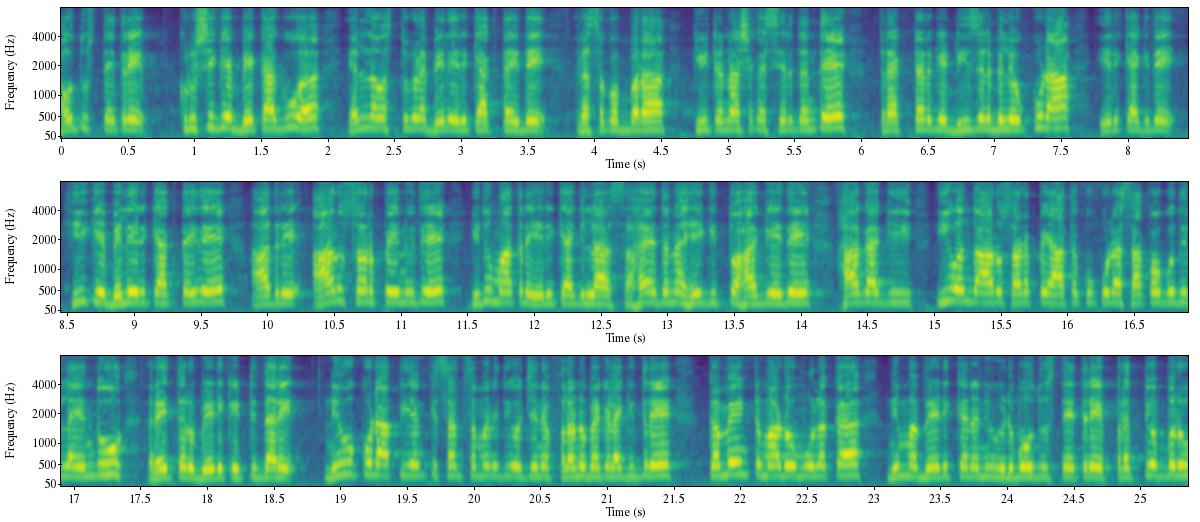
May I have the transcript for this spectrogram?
ಹೌದು ಸ್ನೇಹಿತರೆ ಕೃಷಿಗೆ ಬೇಕಾಗುವ ಎಲ್ಲ ವಸ್ತುಗಳ ಬೆಲೆ ಏರಿಕೆ ಆಗ್ತಾ ಇದೆ. ರಸಗೊಬ್ಬರ, ಕೀಟನಾಶಕ ಸೇರಿದಂತೆ ಟ್ರ್ಯಾಕ್ಟರ್ಗೆ ಡೀಸೆಲ್ ಬೆಲೆಯೂ ಕೂಡ ಏರಿಕೆ ಆಗಿದೆ. ಹೀಗೆ ಬೆಲೆ ಏರಿಕೆ ಆಗ್ತಾ ಇದೆ. ಆದರೆ ಆರು ಸಾವಿರ ರೂಪಾಯಿ ಏನು ಇದೆ. ಇದು ಮಾತ್ರ ಏರಿಕೆ ಆಗಿಲ್ಲ. ಸಹಾಯಧನ ಹೇಗಿತ್ತು ಹಾಗೆ ಇದೆ. ಹಾಗಾಗಿ ಈ ಒಂದು ಆರು ಸಾವಿರ ರೂಪಾಯಿ ಆತಕ್ಕೂ ಕೂಡ ಸಾಕಾಗೋದಿಲ್ಲ ಎಂದು ರೈತರು ಬೇಡಿಕೆ ಇಟ್ಟಿದ್ದಾರೆ. ನೀವು ಕೂಡ ಪಿ ಎಂ ಕಿಸಾನ್ ಸಮ್ಮಾನ್ ನಿಧಿ ಯೋಜನೆ ಫಲಾನುಭವಿಗಳಾಗಿದ್ದರೆ ಕಮೆಂಟ್ ಮಾಡುವ ಮೂಲಕ ನಿಮ್ಮ ಬೇಡಿಕೆಯನ್ನು ನೀವು ಇಡಬಹುದು ಸ್ನೇಹಿತರೆ. ಪ್ರತಿಯೊಬ್ಬರು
